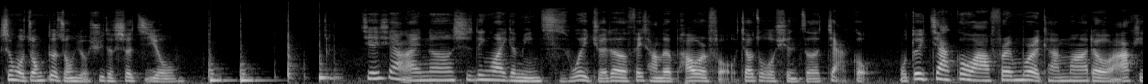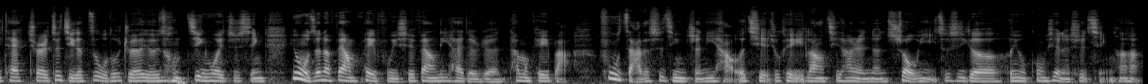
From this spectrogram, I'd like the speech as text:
生活中各种有趣的设计哦。接下来呢是另外一个名词，我也觉得非常的 powerful，叫做选择架构。我对架构啊、framework 啊、model 啊、architecture 这几个字，我都觉得有一种敬畏之心，因为我真的非常佩服一些非常厉害的人，他们可以把复杂的事情整理好，而且就可以让其他人能受益，这是一个很有贡献的事情，哈哈。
